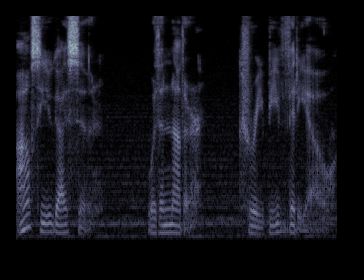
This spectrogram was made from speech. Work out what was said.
I'll see you guys soon with another creepy video.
